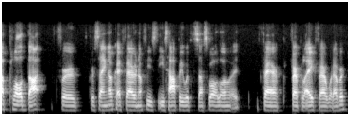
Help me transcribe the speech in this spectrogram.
applaud that for for saying, okay, fair enough, he's he's happy with Sassuolo, eh, fair fair play, fair whatever.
